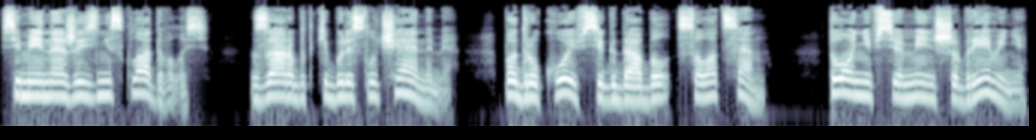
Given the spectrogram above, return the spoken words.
Семейная жизнь не складывалась, заработки были случайными, под рукой всегда был солоцен. Тони все меньше времени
